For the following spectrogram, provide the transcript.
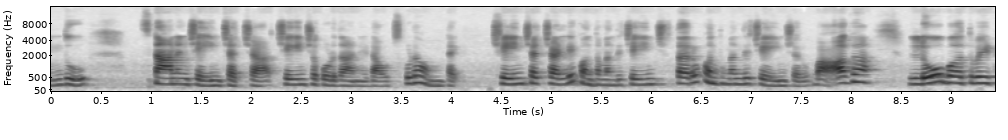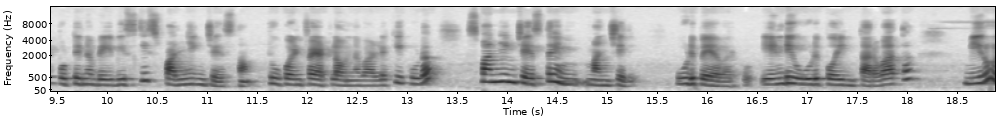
ముందు స్నానం చేయించచ్చా? చేయించకూడదా అనే డౌట్స్ కూడా ఉంటాయి. చేయించచ్చండి. కొంతమంది చేయించుతారు కొంతమంది చేయించరు. బాగా లో బర్త్ వెయిట్ పుట్టిన బేబీస్కి స్పంజింగ్ చేస్తాం. టూ పాయింట్ ఫైవ్ అట్లా ఉన్న వాళ్ళకి కూడా స్పంజింగ్ చేస్తే మంచిది ఊడిపోయే వరకు. ఎండి ఊడిపోయిన తర్వాత మీరు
